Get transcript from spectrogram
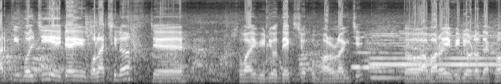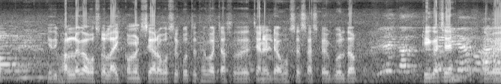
আর কি বলছি, এটাই বলার ছিল যে সবাই ভিডিও দেখছ, খুব ভালো লাগছে। তো আবারও এই ভিডিওটা দেখো। যদি ভালো লাগে, অবশ্যই লাইক কমেন্ট শেয়ার অবশ্যই করতে থাকো। আর সাথে চ্যানেলটা অবশ্যই সাবস্ক্রাইব করে দাও। ঠিক আছে? তবে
